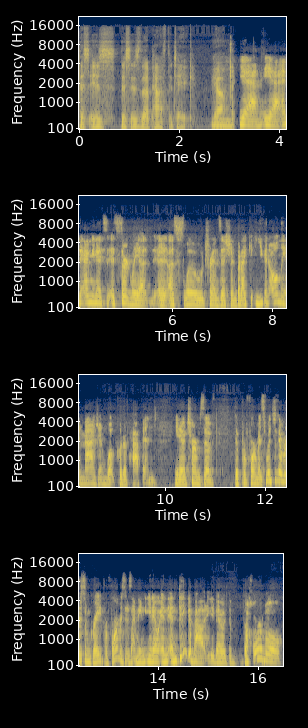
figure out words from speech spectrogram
this is this is the path to take. Yeah. Mm. Yeah, yeah. And I mean it's it's certainly a a, a slow transition, but I you can only imagine what could have happened, you know, in terms of the performance, which there were some great performances. I mean, you know, and and think about you know the the horrible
